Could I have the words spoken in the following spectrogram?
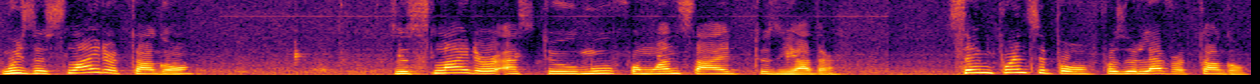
With the slider toggle, the slider has to move from one side to the other. Same principle for the lever toggle.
